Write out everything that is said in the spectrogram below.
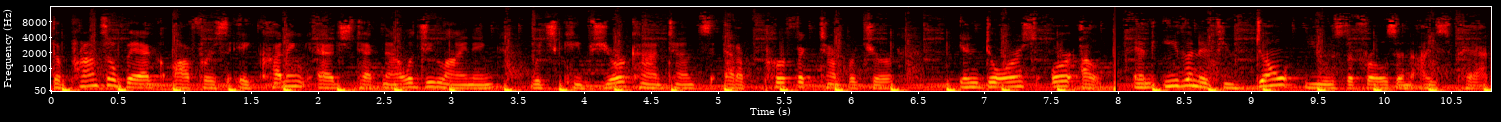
The Pranzo bag offers a cutting edge technology lining which keeps your contents at a perfect temperature indoors or out. And even if you don't use the frozen ice pack,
